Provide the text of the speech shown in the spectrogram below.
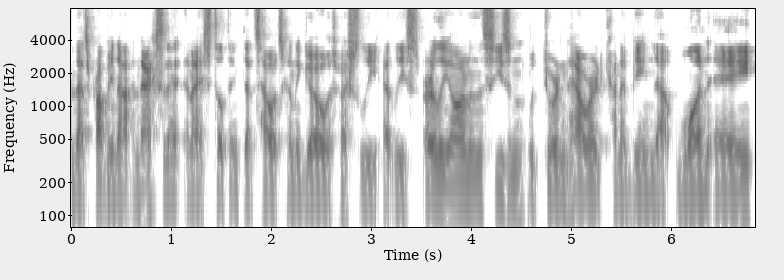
and that's probably not an accident. And I still think that's how it's going to go, especially at least early on in the season with Jordan Howard kind of being that 1A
